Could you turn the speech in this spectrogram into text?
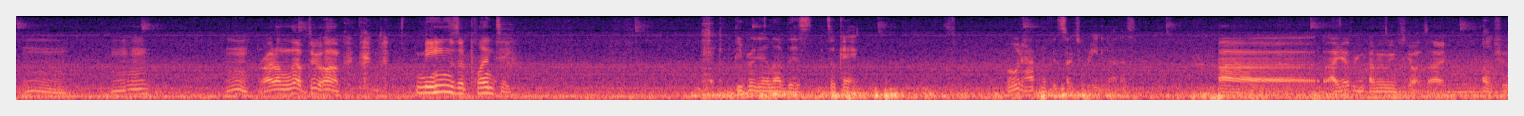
Mmm. Mm-hmm. Mmm. Right on the lip too, huh? Memes aplenty. People are gonna love this. It's okay. What would happen if it starts raining on us? Uh, I guess we. I mean, we can just go inside. Oh, true.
